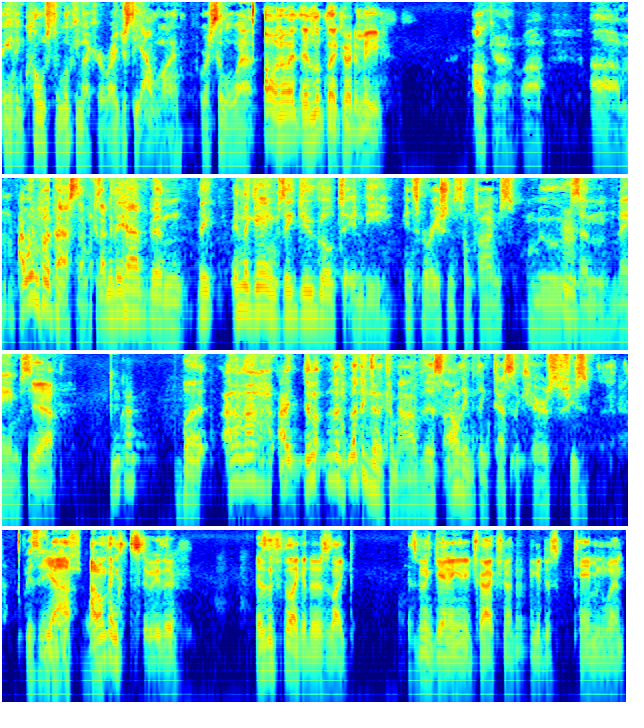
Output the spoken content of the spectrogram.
anything close to looking like her, right? Just the outline or silhouette. Oh no, it, it looked like her to me. Okay, well, um, I wouldn't put it past them because I mean they have been they in the games they do go to indie inspiration sometimes, moves and names. Yeah. Okay. But I don't know. I they're not- nothing's gonna come out of this. I don't even think Tessa cares. She's busy. Yeah, emotional. I don't think so either. It doesn't feel like it is like it's been gaining any traction. I think it just came and went.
